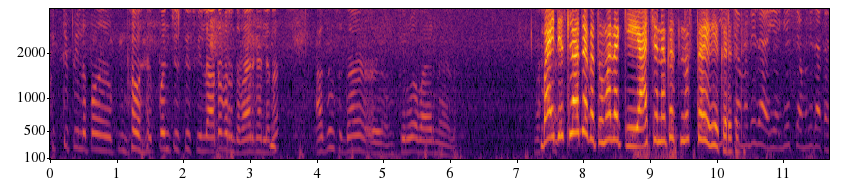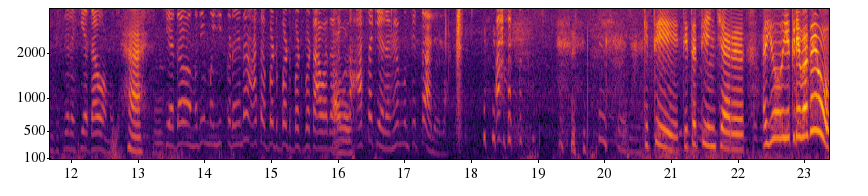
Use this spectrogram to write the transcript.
किती पिलं प पंचवीस तीस पिलं आतापर्यंत बाहेर काढलं तर अजून सुद्धा किरवा बाहेर नाही आला. बाई दिसला होता का तुम्हाला की अचानकच नुसतं हे करत होते? याच्यामध्ये जा- या- याच्यामध्ये जाताना दिसलेला ह्या दावामध्ये. हा. ह्या दावामध्ये मग इकडे ना असा बट बट बट बट आवाज आला. म्हणून असा केला मी मग तिथं आलेला. किती? तिथं तीन चार. अयो इकडे बघा हो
